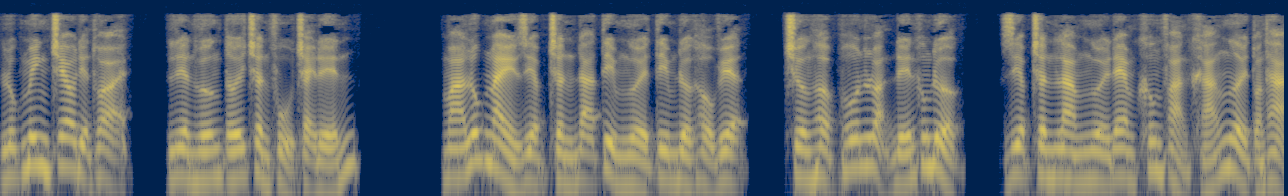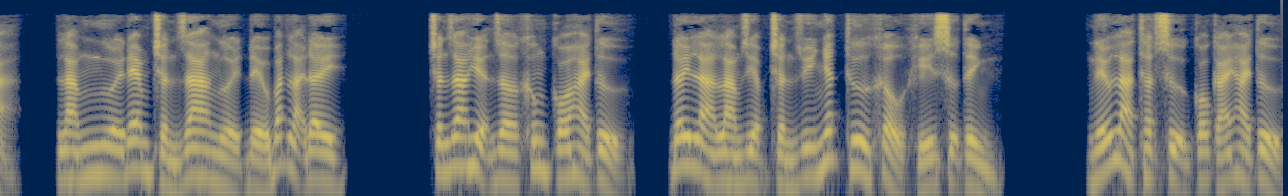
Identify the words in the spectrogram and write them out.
Lục Minh treo điện thoại, liền hướng tới Trần Phủ chạy đến. Mà lúc này Diệp Trần đã tìm người tìm được hậu viện, trường hợp hỗn loạn đến không được, Diệp Trần làm người đem không phản kháng người toàn thả, làm người đem Trần ra người đều bắt lại đây. Trần gia hiện giờ không có hài tử, đây là làm Diệp Trần duy nhất thư khẩu khí sự tình. Nếu là thật sự có cái hài tử,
